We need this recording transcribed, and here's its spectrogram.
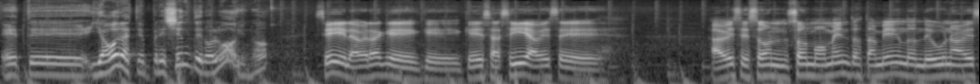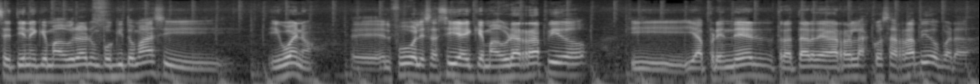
este, y ahora este presente en All Boys, ¿no? Sí, la verdad que, que- que es así, a veces, a veces son, son momentos también donde uno a veces tiene que madurar un poquito más y, y bueno, eh, el fútbol es así, hay que madurar rápido y, y aprender, tratar de agarrar las cosas rápido para...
